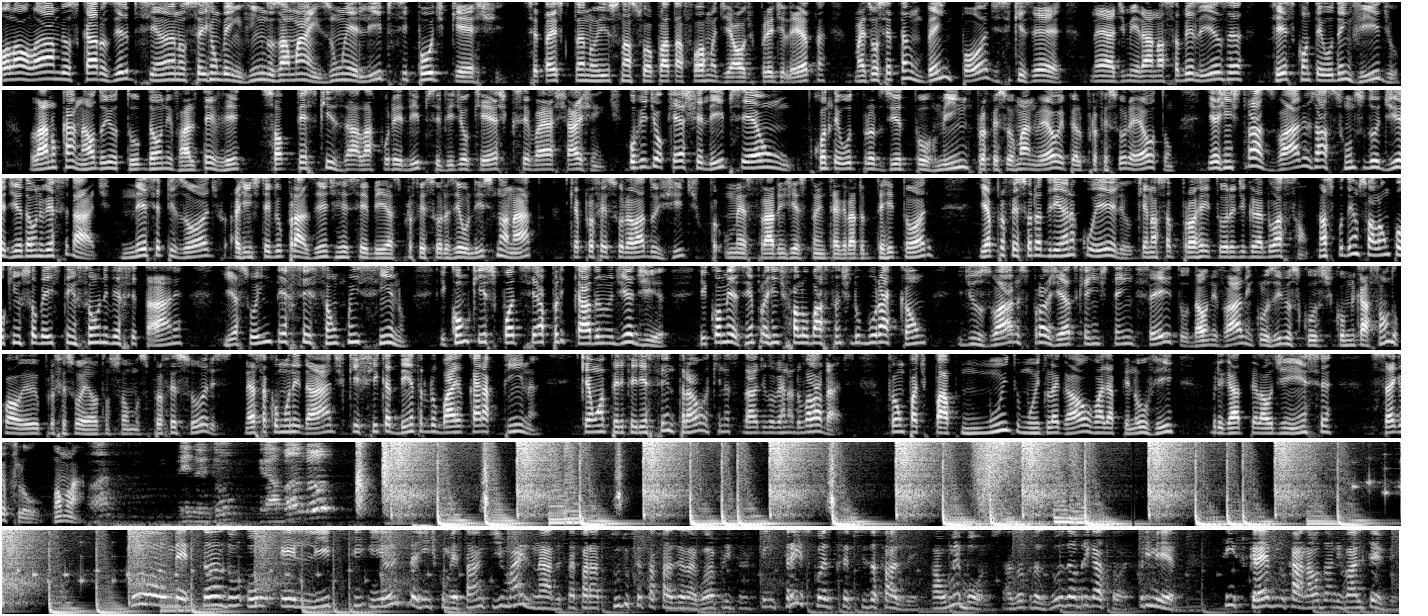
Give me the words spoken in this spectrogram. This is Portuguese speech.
Olá, olá, meus caros elipsianos, sejam bem-vindos a mais um Elipse Podcast. Você está escutando isso na sua plataforma de áudio predileta, mas você também pode, se quiser né, admirar nossa beleza, ver esse conteúdo em vídeo lá no canal do YouTube da Univale TV. Só pesquisar lá por Elipse Videocast que você vai achar a gente. O Videocast Elipse é um conteúdo produzido por mim, professor Manuel, e pelo professor Elton, e a gente traz vários assuntos do dia a dia da universidade. Nesse episódio, a gente teve o prazer de receber as professoras Eunice Nonato, que é professora lá do GIT, um mestrado em Gestão Integrada do Território, e a professora Adriana Coelho, que é nossa pró-reitora de graduação. Nós podemos falar um pouquinho sobre a extensão universitária e a sua interseção com o ensino, e como que isso pode ser aplicado no dia a dia. E como exemplo, a gente falou bastante do buracão e dos vários projetos que a gente tem feito da Univale, inclusive os cursos de comunicação, do qual eu e o professor Elton somos professores, nessa comunidade que fica dentro do bairro Carapina, que é uma periferia central aqui na cidade de Governador Valadares. Foi um bate-papo muito, muito legal, vale a pena ouvir. Obrigado pela audiência. Segue o flow. Vamos lá. 3, 2, 1, gravando! Começando o Elipse, e antes da gente começar, antes de mais nada, você vai parar tudo que você está fazendo agora, tem três coisas que você precisa fazer. A uma é bônus, as outras duas é obrigatório. Primeiro, se inscreve no canal da Univale TV.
